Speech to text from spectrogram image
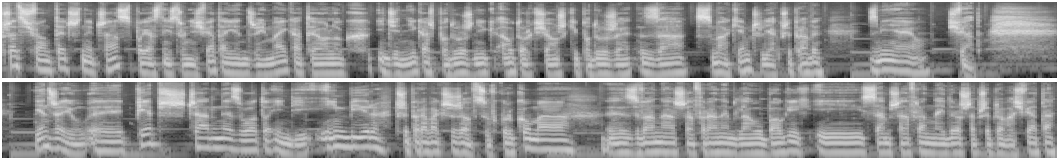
Przedświąteczny czas po jasnej stronie świata Jędrzej Majka, teolog i dziennikarz, podróżnik, autor książki Podróże za smakiem, czyli jak przyprawy zmieniają świat. Jędrzeju, y, pieprz, czarne złoto Indii, imbir, przyprawa krzyżowców, kurkuma y, zwana szafranem dla ubogich i sam szafran najdroższa przyprawa świata,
